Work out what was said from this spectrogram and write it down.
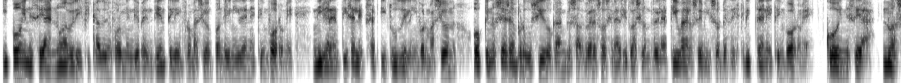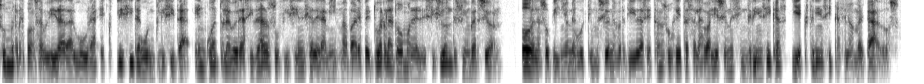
y CONSA no ha verificado en forma independiente la información contenida en este informe, ni garantiza la exactitud de la información o que no se hayan producido cambios adversos en la situación relativa a los emisores descrita en este informe. CONSA no asume responsabilidad alguna, explícita o implícita, en cuanto a la veracidad o suficiencia de la misma para efectuar la toma de decisión de su inversión. Todas las opiniones o estimaciones vertidas están sujetas a las variaciones intrínsecas y extrínsecas de los mercados.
